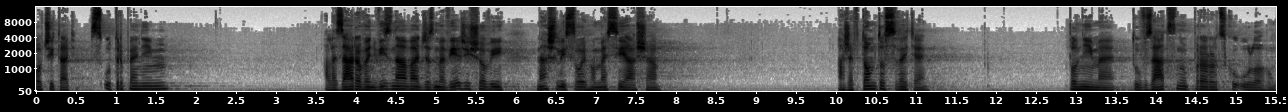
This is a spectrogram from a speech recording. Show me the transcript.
Počítať s utrpením, ale zároveň vyznávať, že sme v Ježišovi našli svojho Mesiáša, a že v tomto svete plníme tú vzácnú prorockú úlohu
